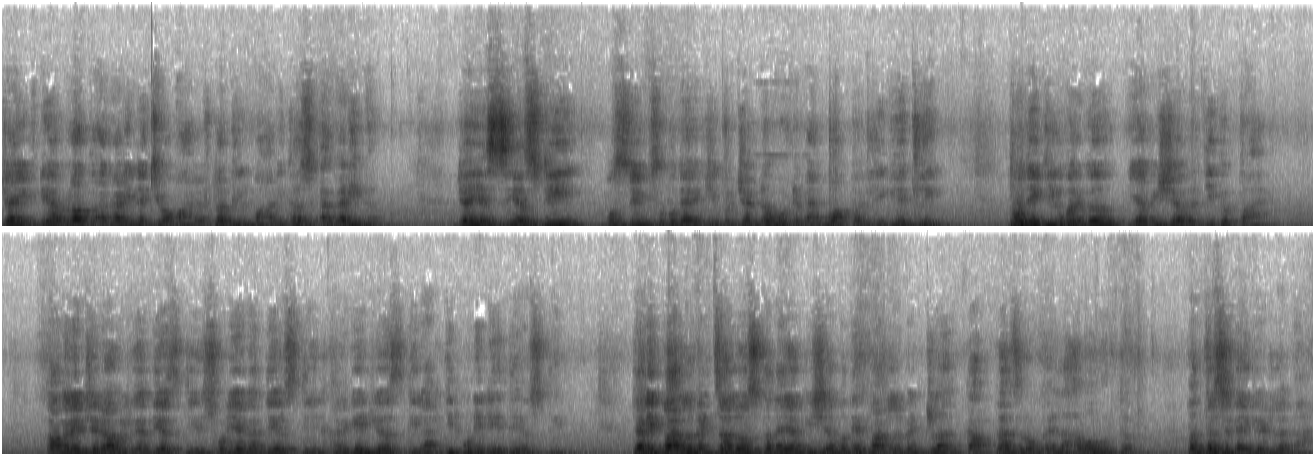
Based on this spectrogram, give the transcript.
ज्या इंडिया ब्लॉक आघाडीनं किंवा महाराष्ट्रातील महाविकास आघाडीनं ज्या एस सी एस टी मुस्लिम समुदायाची प्रचंड वोट बँक वापरली घेतली तो देखील वर्ग या विषयावरती गप्पा आहे. काँग्रेसचे राहुल गांधी असतील सोनिया गांधी असतील खरगेजी असतील आणखी कोणी नेते असतील त्यांनी पार्लमेंट चालू असताना या विषयामध्ये पार्लमेंटला कामकाज रोखायला हवं होतं. पण तसं काही घडलं नाही.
